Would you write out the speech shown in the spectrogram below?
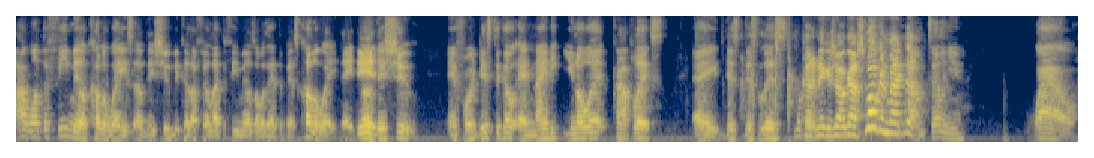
I want the female colorways of this shoe because I feel like the females always have the best colorway They of did. this shoe. And for this to go at 90, you know what? Complex. Hey, this this list. What kind of niggas y'all got smoking back there? I'm telling you, wow.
